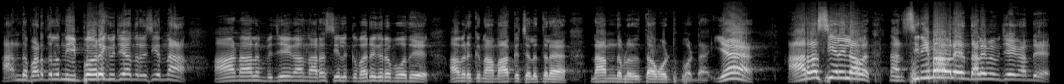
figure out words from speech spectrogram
அந்த படத்துலேருந்து இப்போ வரைக்கும் விஜயகாந்த் ரசிகர் தான். ஆனாலும் விஜயகாந்த் அரசியலுக்கு வருகிற போது அவருக்கு நான் வாக்கு செலுத்தல. நாம் தமிழருக்கு தான் ஓட்டு போட்டேன். ஏன்? அரசியலில் அவர் நான் சினிமாவில் என் தலைவன் விஜயகாந்த்.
